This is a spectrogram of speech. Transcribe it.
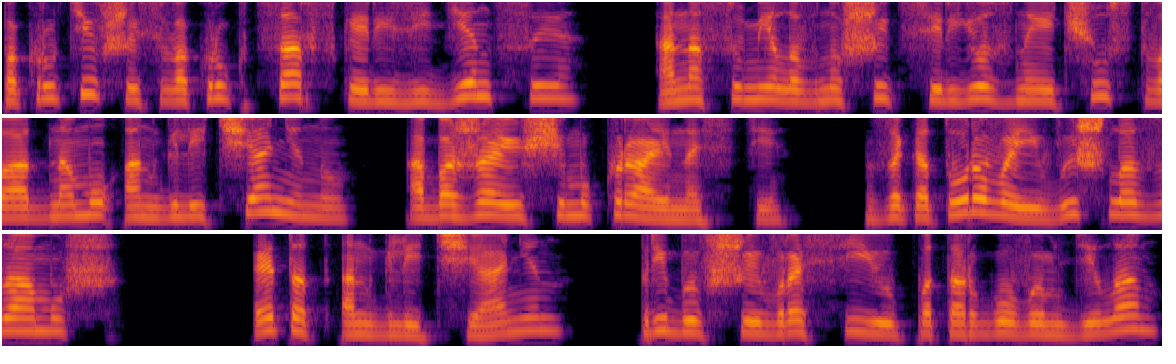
покрутившись вокруг царской резиденции, она сумела внушить серьезные чувства одному англичанину, обожающему крайности, за которого и вышла замуж. Этот англичанин, прибывший в Россию по торговым делам,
